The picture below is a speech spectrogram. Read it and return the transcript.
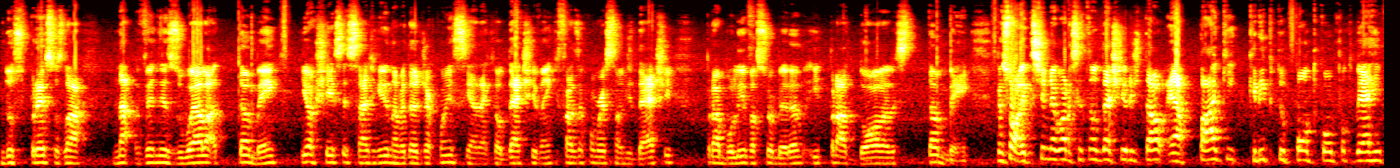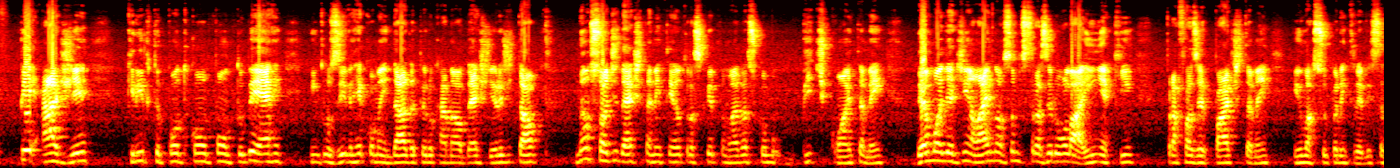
dos preços lá na Venezuela também. E eu achei esse site que na verdade já conhecia, né? Que é o Dash Bank, que faz a conversão de Dash para Bolívar Soberano e para dólares também. Pessoal, exchange agora aceitando Dash Digital é a pagcrypto.com.br, pagcrypto.com.br, inclusive recomendada pelo canal Dash Digital. Não só de Dash, também tem outras criptomoedas como Bitcoin também. Dê uma olhadinha lá e nós vamos trazer o Olain aqui para fazer parte também em uma super entrevista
